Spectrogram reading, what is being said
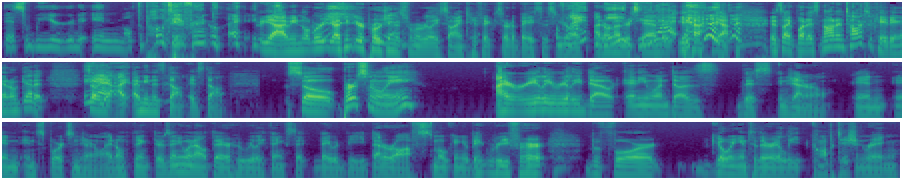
this weird in multiple different ways. Yeah, I mean, we're, I think you're approaching Yeah. this from a really scientific sort of basis, and you're like, I don't understand that? it. Yeah, yeah. It's like, but it's not intoxicating. I don't get it. So yeah, Yeah. I, I mean, it's dumb. It's dumb. So personally, I really, really doubt anyone does this in general. In, in, in sports in general. I don't think there's anyone out there who really thinks that they would be better off smoking a big reefer before going into their elite competition ring,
